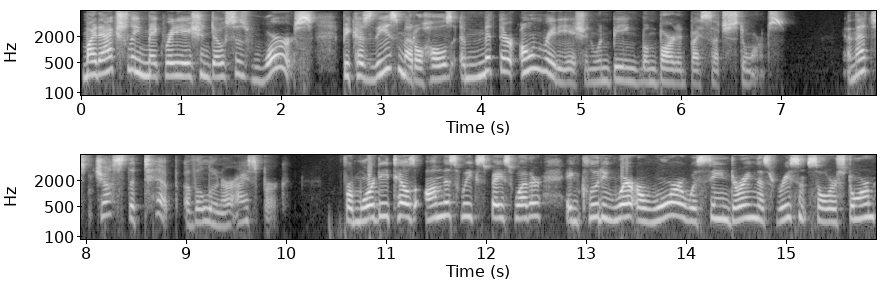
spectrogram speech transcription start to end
might actually make radiation doses worse because these metal hulls emit their own radiation when being bombarded by such storms. And that's just the tip of the lunar iceberg. For more details on this week's space weather, including where aurora was seen during this recent solar storm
